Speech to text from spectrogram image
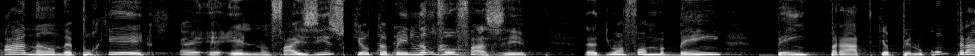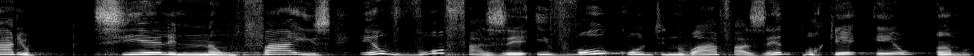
Ah, não, não é porque é, é, ele não faz isso que eu também, não vou fazer. É, De uma forma bem, bem prática. Pelo contrário, se ele não faz, eu vou fazer e vou continuar fazendo porque eu amo.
